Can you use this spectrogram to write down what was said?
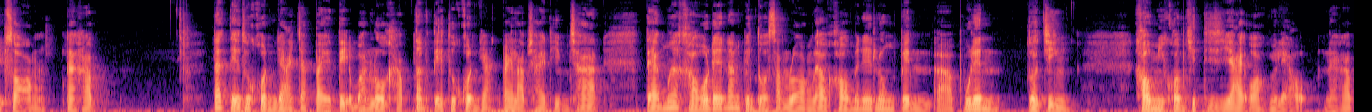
22 นะครับนักเตะทุกคนอยากจะไปเตะบอลโลกครับนักเตะทุกคนอยากไปรับใช้ทีมชาติ แต่เมื่อเขาได้นั่งเป็นตัวสำรองแล้วเขาไม่ได้ลงเป็นผู้เล่นตัวจริง เขามีความคิดที่จะย้ายออกอยู่แล้วนะครับ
